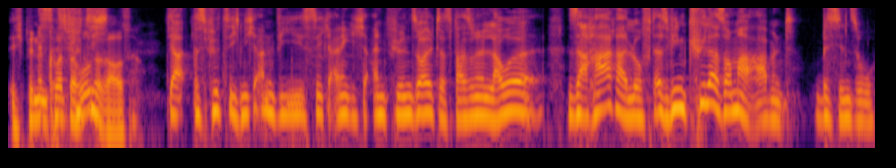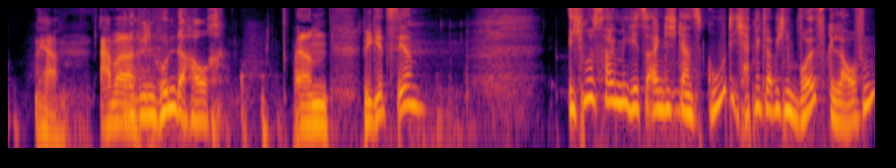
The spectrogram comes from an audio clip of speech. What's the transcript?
Ich bin in Es- es kurzer Hose sich- raus. Ja, das fühlt sich nicht an, wie es sich eigentlich anfühlen sollte. Das war so eine laue Sahara-Luft, also wie ein kühler Sommerabend. Ein bisschen so. Ja, Oder aber wie ein Hundehauch. ähm, wie geht's dir? Ich muss sagen, mir geht's eigentlich ganz gut. Ich habe mir, glaube ich, einen Wolf gelaufen.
